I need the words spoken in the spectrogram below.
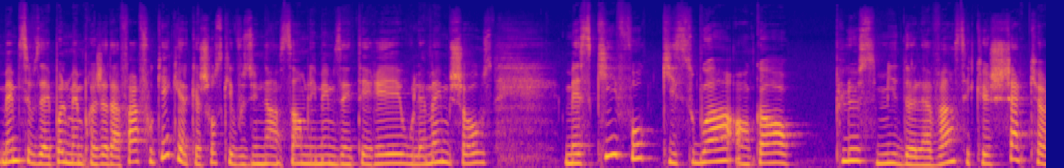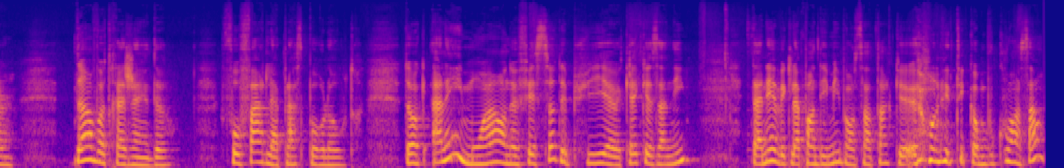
même si vous n'avez pas le même projet d'affaires, il faut qu'il y ait quelque chose qui vous unit ensemble, les mêmes intérêts ou la même chose. Mais ce qu'il faut qu'il soit encore plus mis de l'avant, c'est que chacun, dans votre agenda, faut faire de la place pour l'autre. Donc, Alain et moi, on a fait ça depuis euh, quelques années. Cette année, avec la pandémie, on s'entend qu'on était comme beaucoup ensemble,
